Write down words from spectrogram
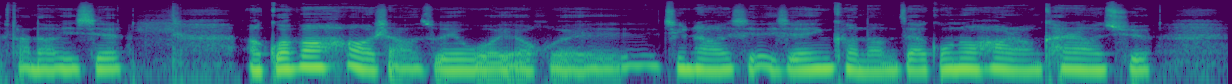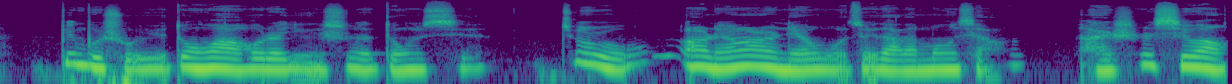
发到一些啊、呃、官方号上，所以我也会经常写一些你可能在公众号上看上去并不属于动画或者影视的东西。就二零二二年，我最大的梦想还是希望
